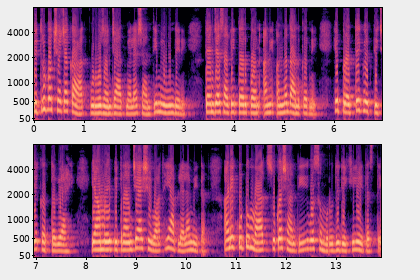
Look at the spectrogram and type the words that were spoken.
पितृपक्षाच्या काळात पूर्वजांच्या आत्म्याला शांती मिळवून देणे त्यांच्यासाठी तर्पण आणि अन्नदान करणे हे प्रत्येक व्यक्तीचे कर्तव्य आहे. यामुळे पितरांचे आशीर्वाद हे आपल्याला मिळतात आणि कुटुंबात सुख सुखशांती व समृद्धी देखील येत असते.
